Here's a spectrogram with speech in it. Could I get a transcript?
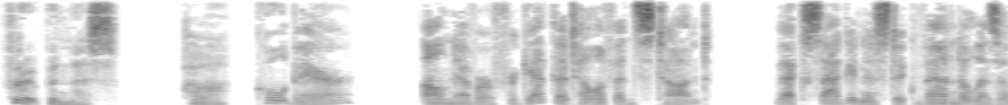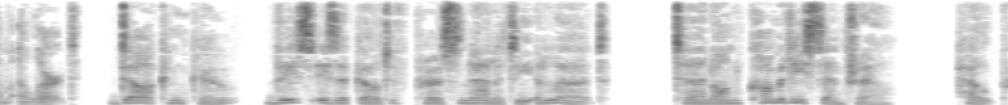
For openness. Ha. Colbert? I'll never forget that elephant stunt. Vexagonistic vandalism alert. Darkoneko, this is a cult of personality alert. Turn on Comedy Central. Help.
